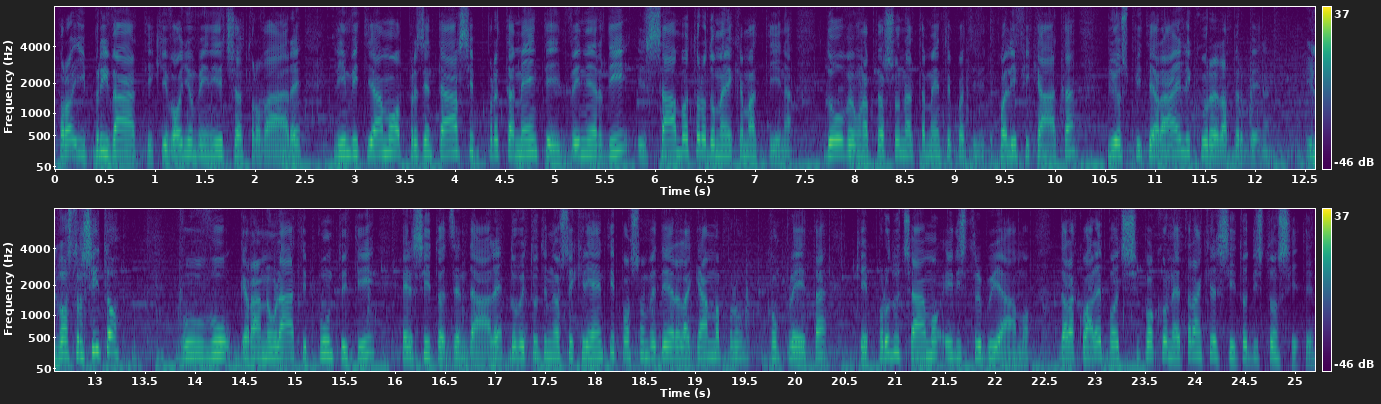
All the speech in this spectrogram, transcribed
però i privati che vogliono venirci a trovare li invitiamo a presentarsi prettamente il venerdì, il sabato e la domenica mattina, dove una persona altamente qualificata li ospiterà e li curerà per bene. Il vostro sito? www.granulati.it è il sito aziendale dove tutti i nostri clienti possono vedere la gamma completa che produciamo e distribuiamo, dalla quale poi ci si può connettere anche il sito di Stone City.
